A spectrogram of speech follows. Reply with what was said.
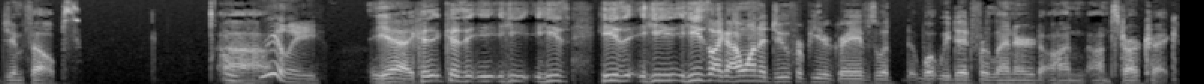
Jim Phelps. Oh, Uh, really? Yeah, because he, he he's he's he he's like I want to do for Peter Graves what what we did for Leonard on on Star Trek.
